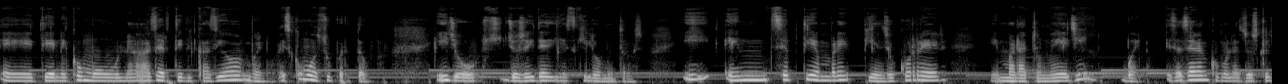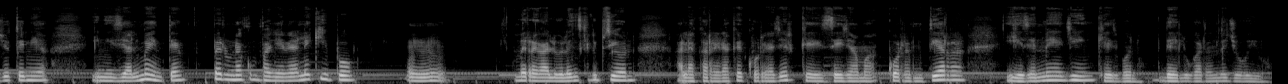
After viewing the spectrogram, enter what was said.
eh, tiene como una certificación, bueno, es como súper top. Y yo, yo soy de 10 kilómetros y en septiembre pienso correr en Maratón Medellín. Bueno, esas eran como las dos que yo tenía inicialmente, pero una compañera del equipo mm, me regaló la inscripción a la carrera que corre ayer, que se llama Corre mi Tierra y es en Medellín, que es bueno, del lugar donde yo vivo.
